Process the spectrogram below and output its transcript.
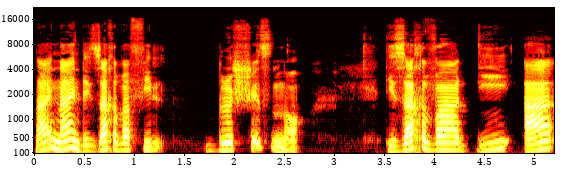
Nein, nein, die Sache war viel beschissener. Die Sache war die, A,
